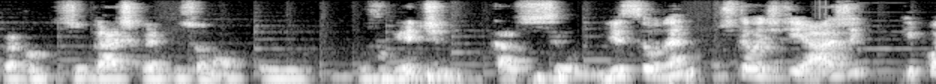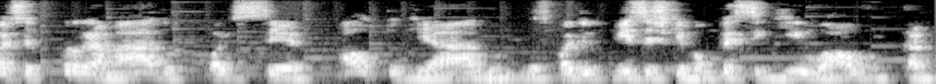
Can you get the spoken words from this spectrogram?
para produzir o gás que vai funcionar o, o foguete, caso seu míssil, né? Um sistema de guiagem, que pode ser programado, pode ser autoguiado, você pode mísseis que vão perseguir o alvo, tá?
